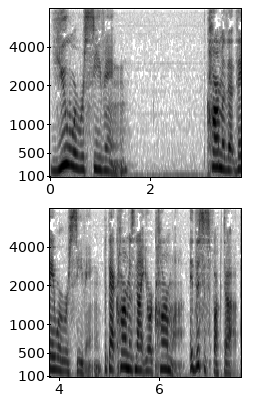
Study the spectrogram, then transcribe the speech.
you were receiving karma that they were receiving. But that karma is not your karma. It, this is fucked up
